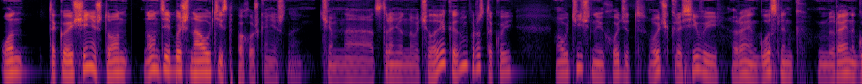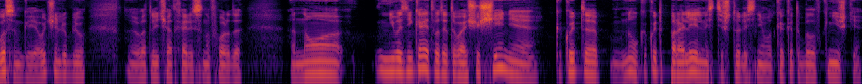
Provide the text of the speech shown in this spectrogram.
он такое ощущение, что он, ну, он здесь больше на аутиста похож, конечно, чем на отстраненного человека, ну, просто такой аутичный, ходит, очень красивый. Райан Гослинг. Райана Гослинга я очень люблю, в отличие от Харрисона Форда. Но не возникает вот этого ощущения какой-то, ну, какой-то параллельности, что ли, с ним, вот как это было в книжке.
